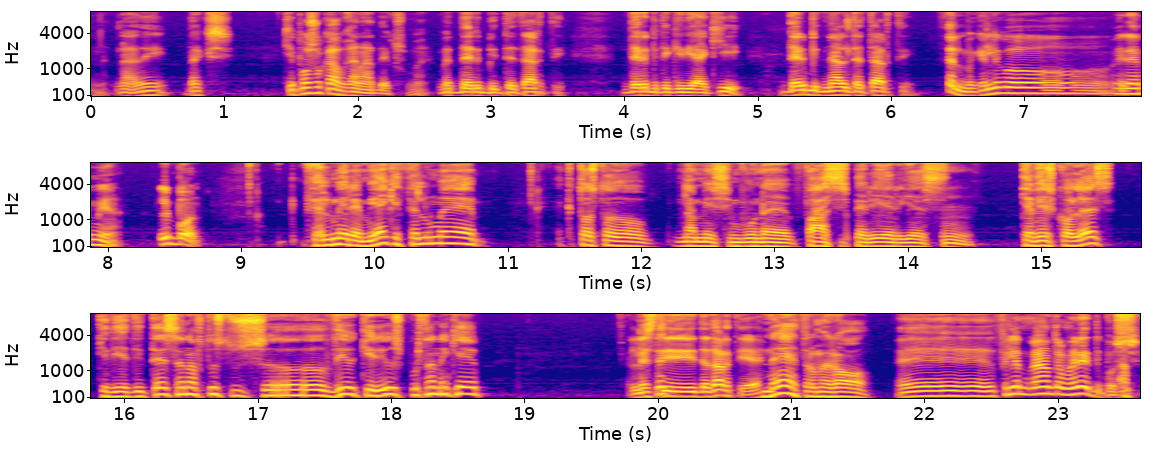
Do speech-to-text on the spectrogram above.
είναι. Δηλαδή, εντάξει. Και πόσο καύγα να αντέξουμε με ντέρμπι την Τετάρτη, ντέρμπι την Κυριακή, ντέρμπι την άλλη Τετάρτη. Θέλουμε και λίγο ηρεμία. Λοιπόν, Θέλουμε ηρεμία και θέλουμε εκτός το να μην συμβούν φάσεις περίεργες και δύσκολες και διαιτητές σαν αυτούς τους δύο κυρίους που ήρθαν και. Λες την Τετάρτη, ε; Ναι, τρομερό. ε. Φίλε μου, κάνανε τρομερή εντύπωση.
